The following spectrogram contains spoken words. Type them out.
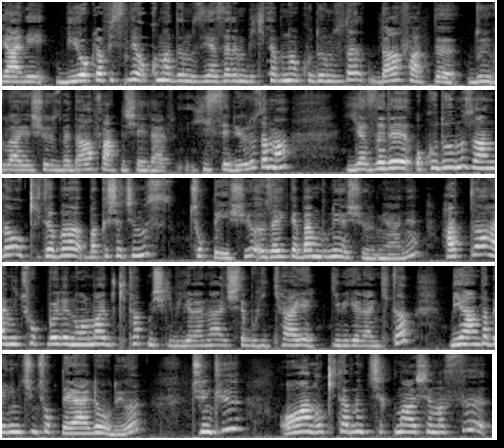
Yani biyografisini okumadığımız yazarın bir kitabını okuduğumuzda daha farklı duygular yaşıyoruz ve daha farklı şeyler hissediyoruz ama yazarı okuduğumuz anda o kitaba bakış açımız çok değişiyor. Özellikle ben bunu yaşıyorum yani. Hatta hani çok böyle normal bir kitapmış gibi gelen, işte bu hikaye gibi gelen kitap bir anda benim için çok değerli oluyor. Çünkü o an o kitabın çıkma aşaması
